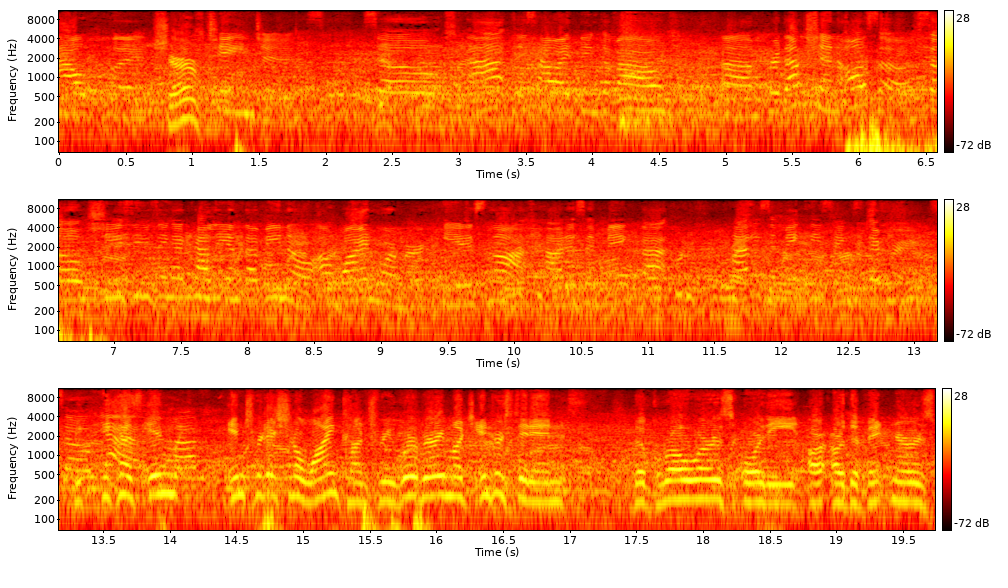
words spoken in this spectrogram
output Sure. changes. So that is how I think about um, production also. So she's using a calienta vino, a wine warmer. He is not. How does it make that? How does it make these things different? So yeah, because you in have- in traditional wine country, we're very much interested in the growers or the or, or the vintners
